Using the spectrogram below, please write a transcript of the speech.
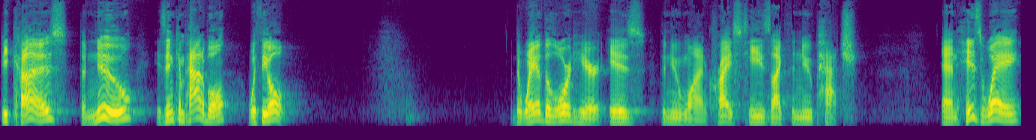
Because the new is incompatible with the old. The way of the Lord here is the new wine. Christ, he's like the new patch. And his way,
